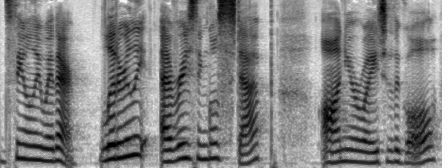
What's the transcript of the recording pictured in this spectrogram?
It's the only way there. Literally every single step on your way to the goal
